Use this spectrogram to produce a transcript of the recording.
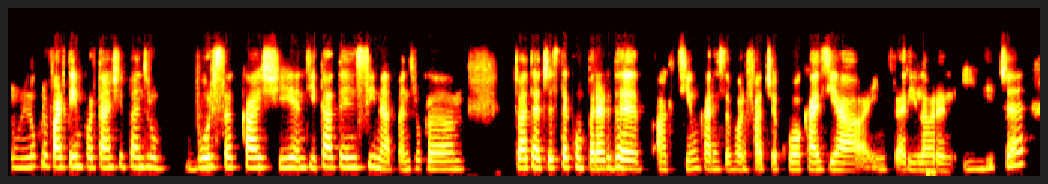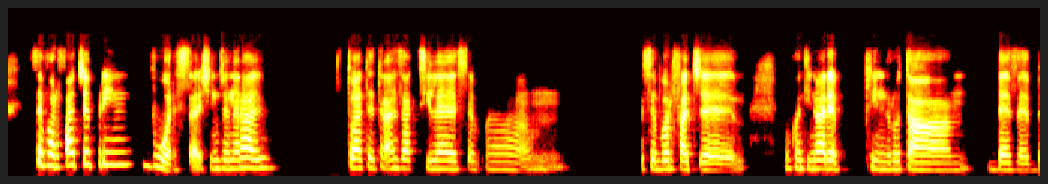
un lucru foarte important și pentru bursă ca și entitate în sine, pentru că toate aceste cumpărări de acțiuni care se vor face cu ocazia intrărilor în indice se vor face prin bursă și, în general, toate tranzacțiile se, uh, se vor face în continuare prin ruta BVB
